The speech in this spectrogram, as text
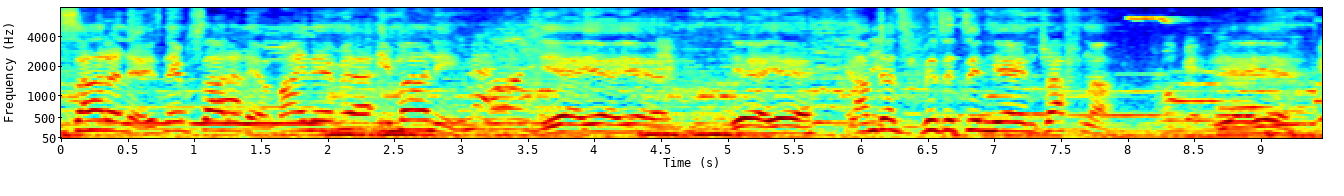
Sarane. His name's Sarane. My name uh, Imani. Imani. Yeah, yeah, yeah. Yeah, yeah. I'm just visiting here in Jaffna. Okay. Yeah, yeah.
